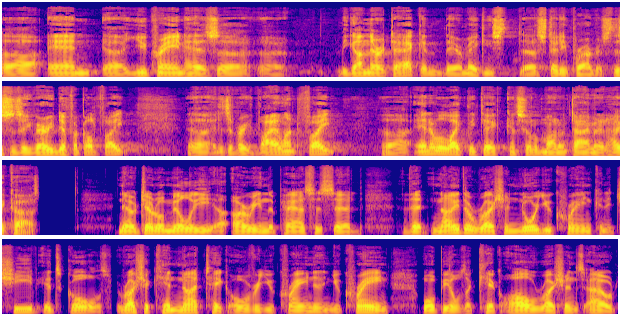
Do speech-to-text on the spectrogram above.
Uh, and uh, Ukraine has uh, begun their attack, and they are making st- steady progress. This is a very difficult fight. it is a very violent fight, and it will likely take a considerable amount of time and at high cost. Now, General Milley, Ari in the past has said that neither Russia nor Ukraine can achieve its goals. Russia cannot take over Ukraine, and Ukraine won't be able to kick all Russians out.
